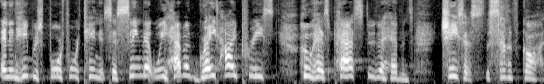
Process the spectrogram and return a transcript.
And in Hebrews 4:14 it says, "Seeing that we have a great high priest who has passed through the heavens, Jesus, the Son of God,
